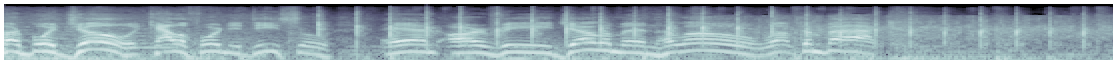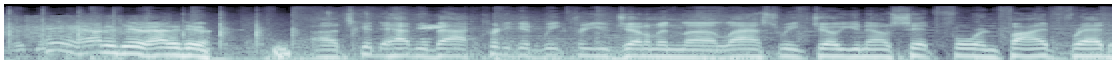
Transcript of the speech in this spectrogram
our boy Joe at California Diesel and RV. Gentlemen, hello, welcome back. Hey, how to do? How to do? Uh, it's good to have you back. Pretty good week for you, gentlemen. Uh, last week, Joe, you now sit four and five. Fred,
